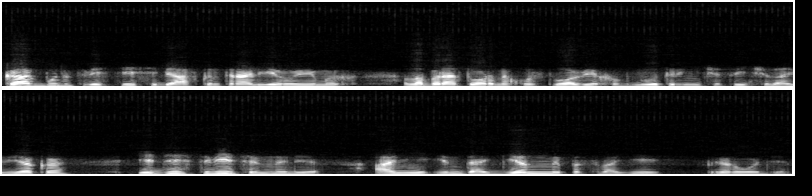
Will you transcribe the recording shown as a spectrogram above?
как будут вести себя в контролируемых лабораторных условиях внутренние часы человека и действительно ли они эндогенны по своей природе.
